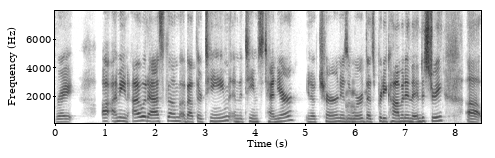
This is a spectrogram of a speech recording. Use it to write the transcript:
Right. Uh, I mean, I would ask them about their team and the team's tenure. You know, churn is mm-hmm. a word that's pretty common in the industry. Uh,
